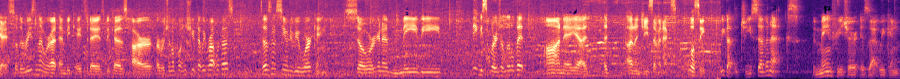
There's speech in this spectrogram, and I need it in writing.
Okay, so the reason that we're at MBK today is because our original point and shoot that we brought with us doesn't seem to be working. So we're gonna maybe, maybe splurge a little bit on a, uh, a on a G7X. We'll see. We got the G7X. The main feature is that we can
